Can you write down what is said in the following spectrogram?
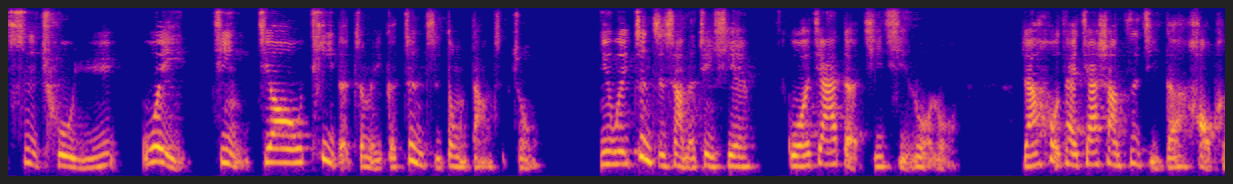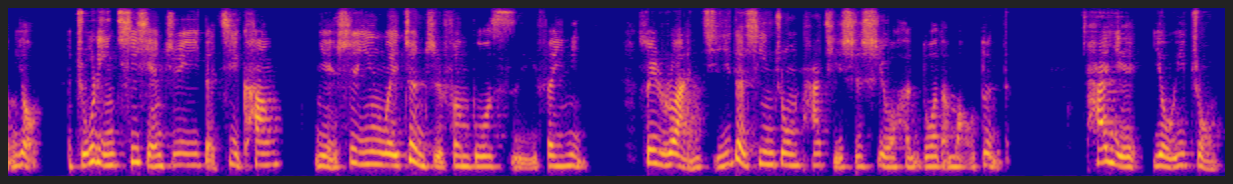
是处于魏晋交替的这么一个政治动荡之中，因为政治上的这些国家的起起落落，然后再加上自己的好朋友。竹林七贤之一的嵇康也是因为政治风波死于非命，所以阮籍的心中他其实是有很多的矛盾的，他也有一种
